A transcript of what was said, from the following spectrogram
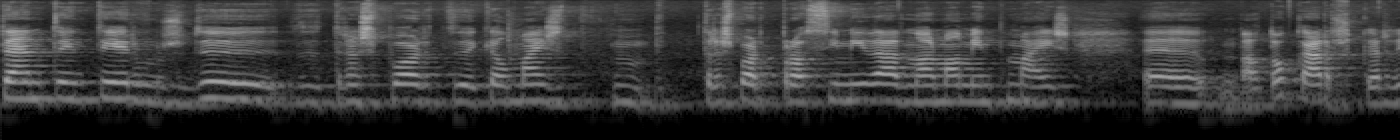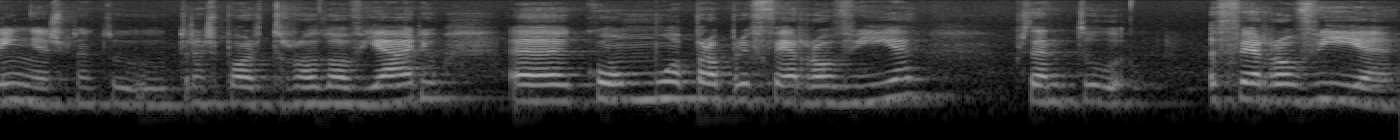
tanto em termos de, de, transporte, aquele mais de, transporte de proximidade, normalmente mais uh, autocarros, carrinhas, portanto, o transporte rodoviário, uh, como a própria ferrovia. Portanto, a ferrovia,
